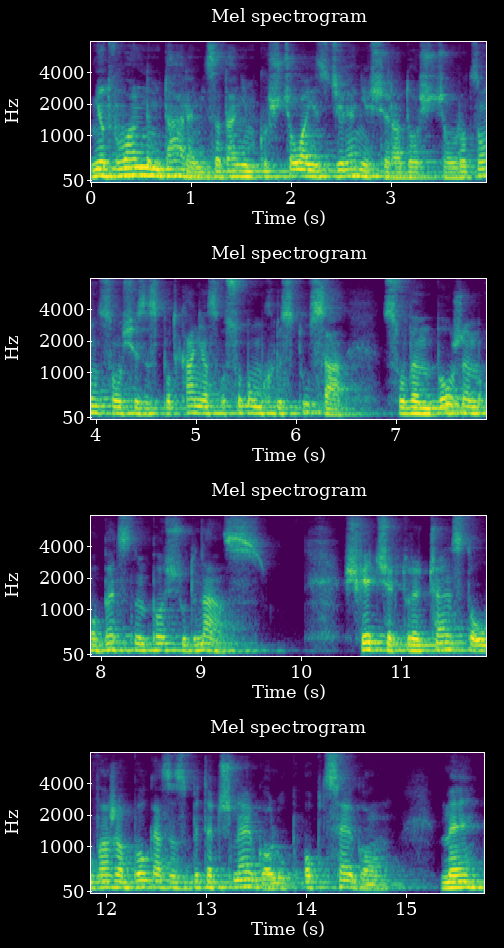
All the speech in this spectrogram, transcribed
Nieodwołalnym darem i zadaniem Kościoła jest dzielenie się radością rodzącą się ze spotkania z osobą Chrystusa, Słowem Bożym obecnym pośród nas. W świecie, który często uważa Boga za zbytecznego lub obcego, my,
